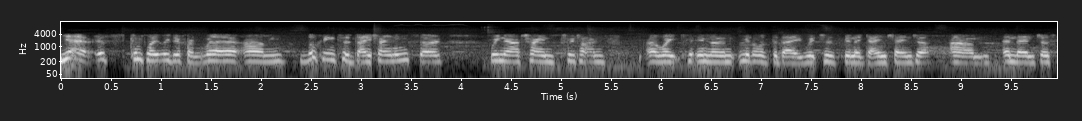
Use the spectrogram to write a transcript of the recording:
Yeah, it's completely different. We're um, looking to day training, so we now train two times a week in the middle of the day, which has been a game changer. Um, and then just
